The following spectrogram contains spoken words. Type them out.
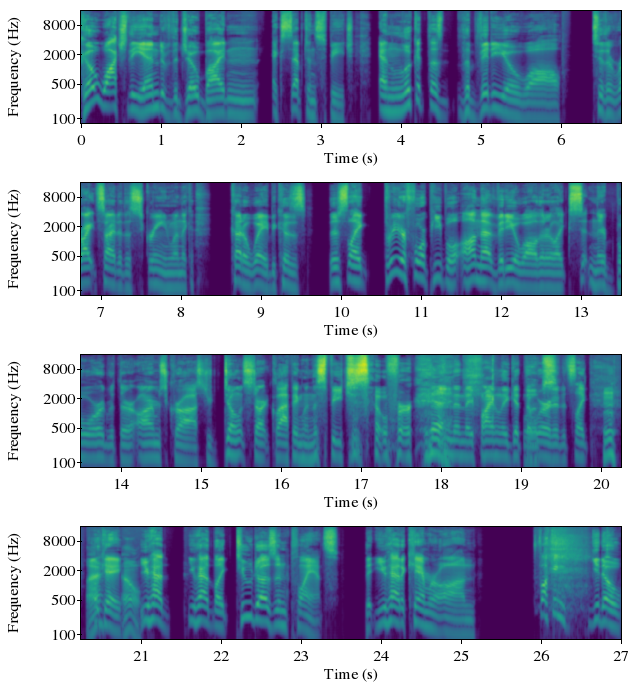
Go watch the end of the Joe Biden acceptance speech and look at the the video wall to the right side of the screen when they c- cut away because there's like three or four people on that video wall that are like sitting there bored with their arms crossed. You don't start clapping when the speech is over, Yeah. and then they finally get the Whoops. word, and it's like, Hmm, okay, oh. you had you had like two dozen plants that you had a camera on. Fucking, you know,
